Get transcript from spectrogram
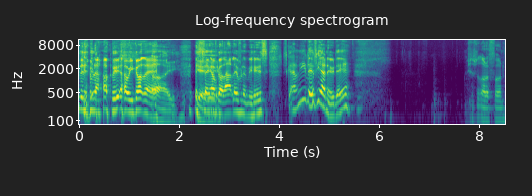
they don't know how he, how he got there. Aye. It's Yeah, like yeah. I've got that living in my house. Just going, you live here now, do you? It's just a lot of fun.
